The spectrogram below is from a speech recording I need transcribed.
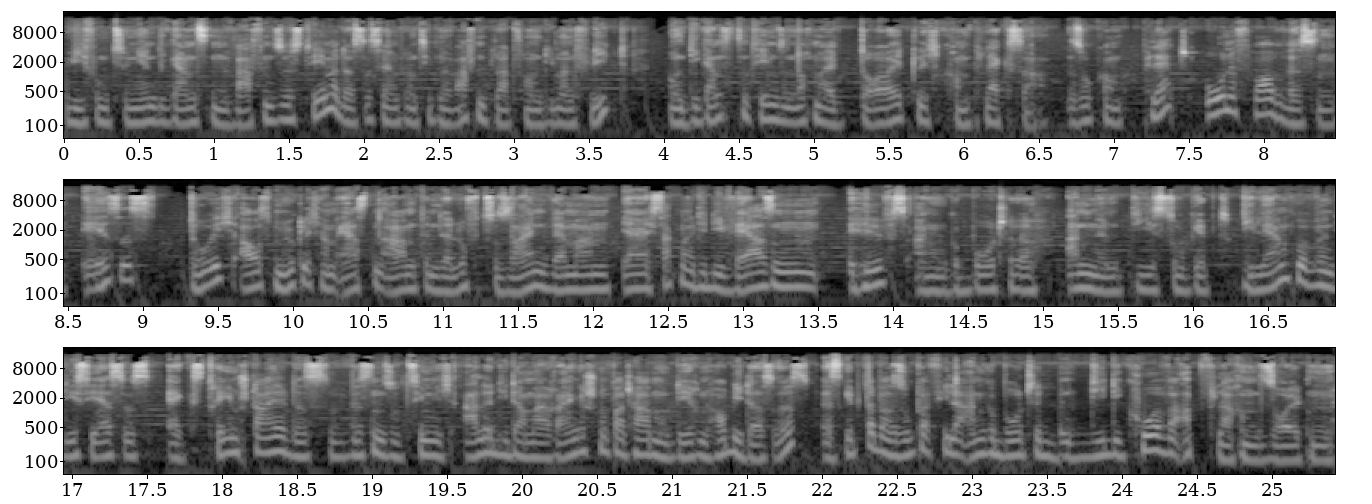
wie funktionieren die ganzen Waffensysteme. Das ist ja im Prinzip eine Waffenplattform, die man fliegt. Und die ganzen Themen sind nochmal deutlich komplexer. So komplett ohne Vorwissen ist es durchaus möglich, am ersten Abend in der Luft zu sein, wenn man, ja, ich sag mal, die diversen Hilfsangebote annimmt, die es so gibt. Die Lernkurve in DCS ist extrem steil. Das wissen so ziemlich alle, die da mal reingeschnuppert haben und deren Hobby das ist. Es gibt aber super viele Angebote, die die Kurve abflachen sollten.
